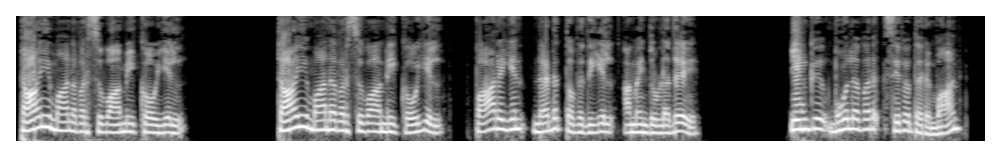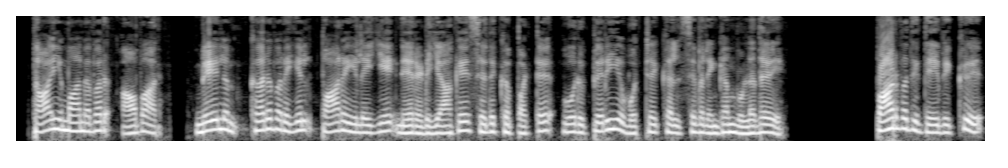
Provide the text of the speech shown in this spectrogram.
தாயுமானவர் சுவாமி கோயில். தாயுமானவர் சுவாமி கோயில் பாறையின் நடுப்பகுதியில் அமைந்துள்ளது. இங்கு மூலவர் சிவபெருமான் தாயுமானவர் ஆவார் மேலும் கருவறையில் பாறையிலேயே நேரடியாக செதுக்கப்பட்டு ஒரு பெரிய ஒற்றைக்கல் சிவலிங்கம் உள்ளது. பார்வதி தேவிக்கு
